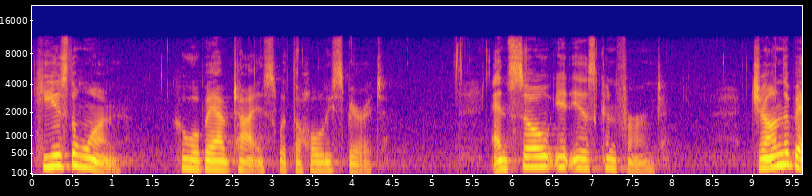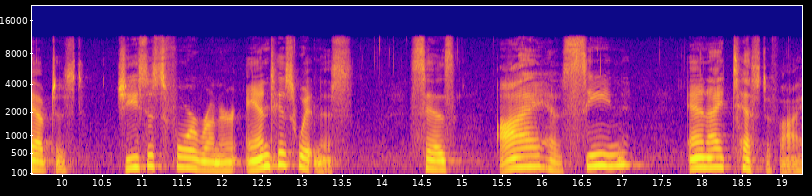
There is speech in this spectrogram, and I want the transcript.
He is the one who will baptize with the Holy Spirit. And so it is confirmed. John the Baptist Jesus' forerunner and his witness, says, I have seen and I testify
